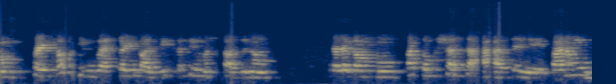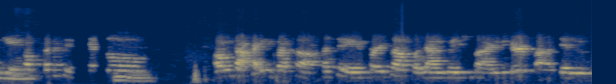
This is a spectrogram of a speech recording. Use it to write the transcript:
um, for example, in Western countries kasi masyado ng talagang pasok siya sa atin eh. Parang yung Mm. K-pop kasi, ito, Mm. um, kakaiba sa, kasi for example, language barrier pa, then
